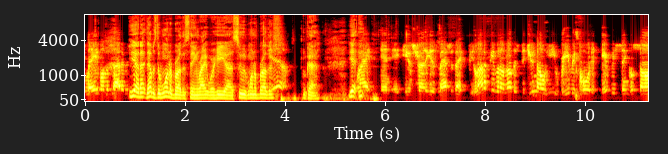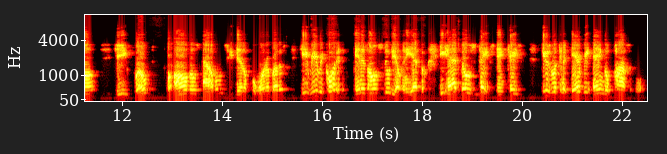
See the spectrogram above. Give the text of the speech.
Slave on the side of his Yeah, that, that was the Warner Brothers thing, right? Where he uh, sued Warner Brothers. Yeah. Okay. Yeah. Right, and he was trying to get his masters back. A lot of people don't know this. Did you know he re-recorded every single song he wrote for all those albums he did them for Warner Brothers? He re-recorded it in his own studio, and he had them. He had those tapes in case he was looking at every angle possible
